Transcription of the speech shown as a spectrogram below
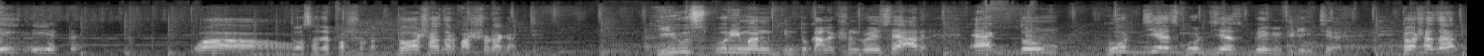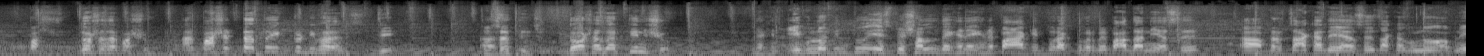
এই এই একটা? ওয়াও দশ হাজার পাঁচশো টাকা। দশ হাজার পাঁচশো টাকা। জি। হিউজ পরিমাণ কিন্তু কালেকশন রয়েছে আর একদম gorgeous gorgeous baby feeding chair দশ হাজার পাঁচশো। দশ হাজার পাঁচশো। আর পাশেরটা তো একটু ডিফারেন্স জি। দশ হাজার তিনশো। দশ হাজার তিনশো। দেখেন এগুলো কিন্তু স্পেশাল দেখেন এখানে পা কিন্তু রাখতে পারবে পা দানি আছে আপনার চাকা দেয়া আছে চাকাগুলো আপনি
